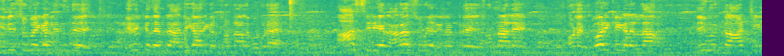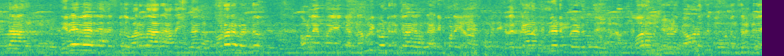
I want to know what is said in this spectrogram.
நிதி சுமைகள் இருந்து இருக்குது என்று அதிகாரிகள் சொன்னாலும் கூட ஆசிரியர் அரசு ஊழியர்கள் என்று சொன்னாலே அவருடைய கோரிக்கைகள் எல்லாம் திமுக ஆட்சியில் தான் நிறைவேறியது என்பது வரலாறு. அதை நாங்கள் தொடர வேண்டும். அவளை எங்கள் நம்பிக்கொண்டிருக்கிறார்கள் என்ற அடிப்படையில் இதற்கான முன்னெடுப்பை எடுத்து முதலமைச்சருடைய கவனத்துக்கு கொண்டு சென்று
